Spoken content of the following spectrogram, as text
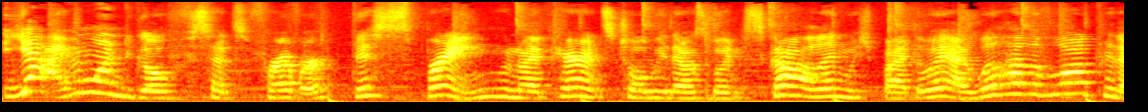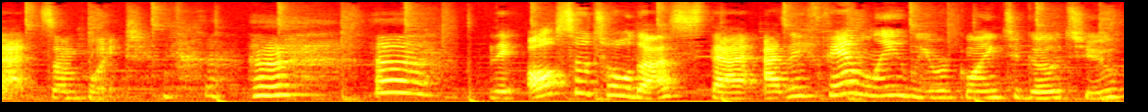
Yeah, I've been wanting to go since forever. This spring, when my parents told me that I was going to Scotland, which by the way, I will have a vlog for that at some point. they also told us that as a family, we were going to go to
